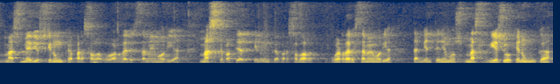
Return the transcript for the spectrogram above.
más medios que nunca para salvaguardar esta memoria, más capacidad que nunca para salvaguardar esta memoria, también tenemos más riesgo que nunca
